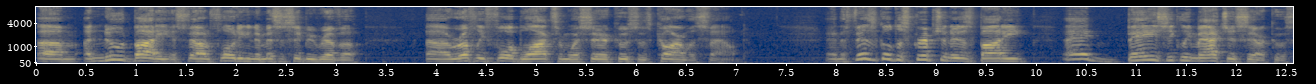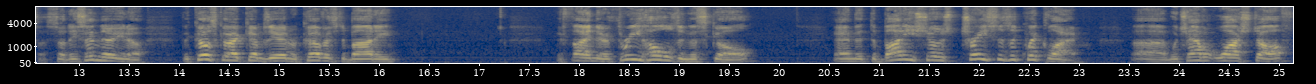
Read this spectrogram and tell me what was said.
Um, a nude body is found floating in the Mississippi River, uh, roughly four blocks from where Siracusa's car was found. And the physical description of this body it basically matches Siracusa. So they send there, you know, the Coast Guard comes in, recovers the body. They find there are three holes in the skull, and that the body shows traces of quicklime, uh, which haven't washed off.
